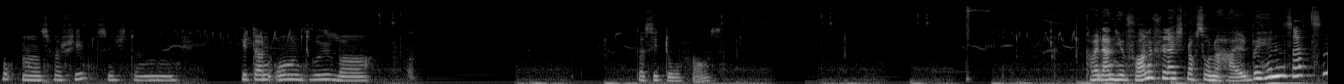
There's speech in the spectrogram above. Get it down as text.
Guck mal, es verschiebt sich dann nicht. Geht dann oben drüber. Das sieht doof aus. Kann man dann hier vorne vielleicht noch so eine halbe hinsetzen?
